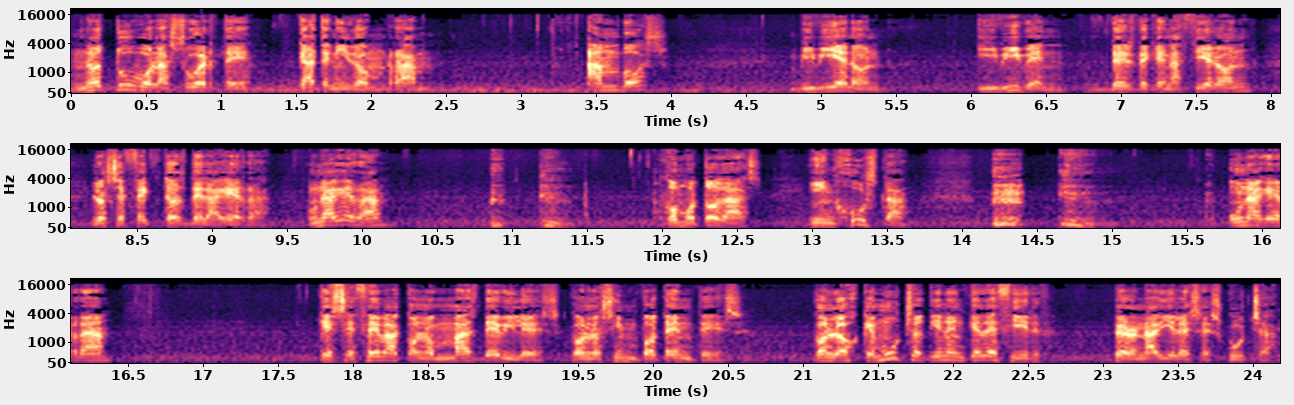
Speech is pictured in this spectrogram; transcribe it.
no tuvo la suerte que ha tenido Omram. Ambos vivieron y viven desde que nacieron los efectos de la guerra. Una guerra, como todas, injusta. Una guerra que se ceba con los más débiles, con los impotentes, con los que mucho tienen que decir, pero nadie les escucha.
